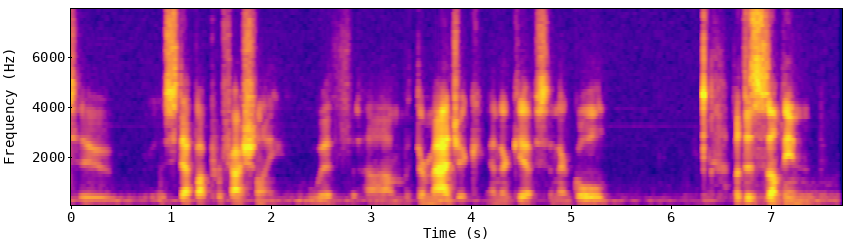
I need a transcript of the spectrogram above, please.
to step up professionally with um, with their magic and their gifts and their gold. But this is something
